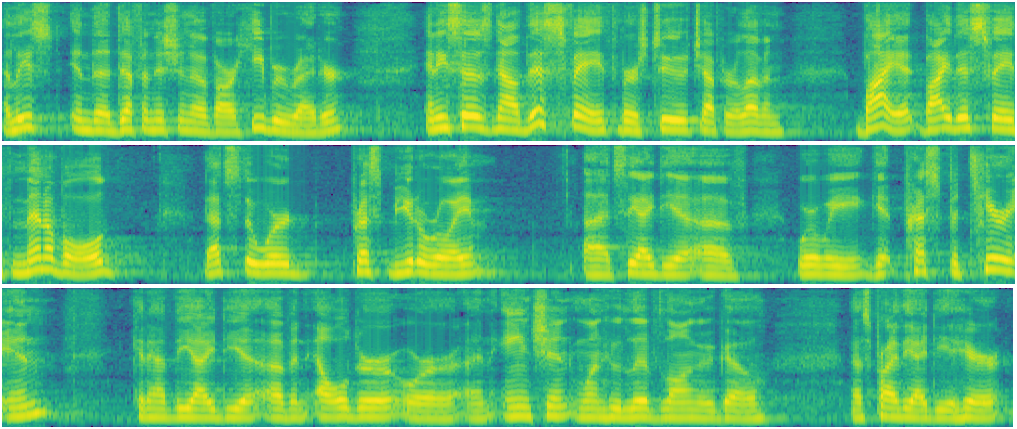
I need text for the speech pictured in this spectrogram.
at least in the definition of our Hebrew writer. And he says, Now this faith, verse 2, chapter 11, by it, by this faith, men of old, that's the word presbyteroi. Uh, it's the idea of where we get Presbyterian. Could have the idea of an elder or an ancient, one who lived long ago. That's probably the idea here.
